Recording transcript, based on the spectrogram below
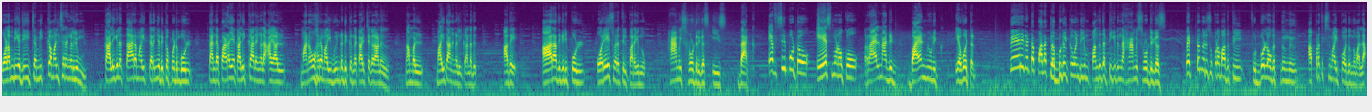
കൊളംബിയ ജയിച്ച മിക്ക മത്സരങ്ങളിലും കളിയിലെ താരമായി തിരഞ്ഞെടുക്കപ്പെടുമ്പോൾ തന്റെ പഴയ കളിക്കാലങ്ങളെ അയാൾ മനോഹരമായി വീണ്ടെടുക്കുന്ന കാഴ്ചകളാണ് നമ്മൾ മൈതാനങ്ങളിൽ കണ്ടത്. അതെ ആരാധകരിപ്പോൾ ഒരേ സ്വരത്തിൽ പറയുന്നു James Rodriguez is back. F C Porto S Monaco Real Madrid Bayern Munich Everton. പേരുകെട്ട പല ക്ലബ്ബുകൾക്ക് വേണ്ടിയും പന്ത് തട്ടിയിരുന്ന ഹാമിഷ് റോഡ്രിഗസ് പെട്ടെന്നൊരു സുപ്രഭാതത്തിൽ ഫുട്ബോൾ ലോകത്ത് നിന്ന് അപ്രത്യക്ഷമായി പോയതൊന്നുമല്ല.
